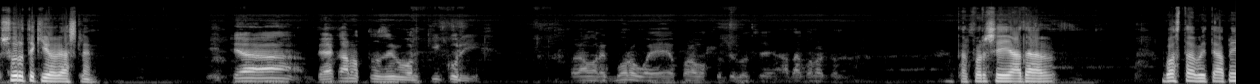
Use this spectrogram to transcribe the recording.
শুরুতে কীভাবে আসলেন? এটা বেকারত্ব জীবন কি করি? পরে আমার এক বড় ভাই পরামর্শ দিল যে আদা করার জন্য। তারপরে সেই আদার বস্তা আপনি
